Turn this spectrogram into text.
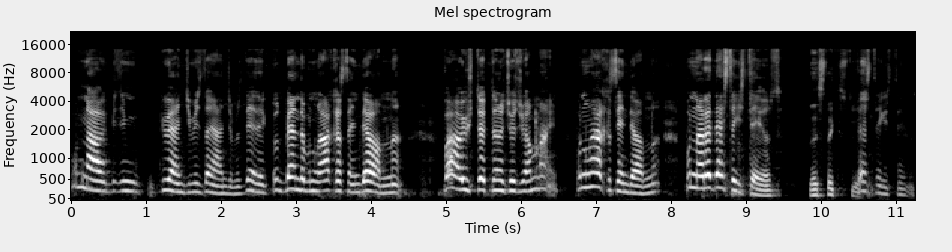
bunlar bizim güvencimiz dayancımız diyerek bu- ben de bunun arkasından devamlı var 3-4 tane çocuğum ama bunun arkasından devamlı bunlara destek istiyoruz. Destek istiyorsun. Destek istiyoruz.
